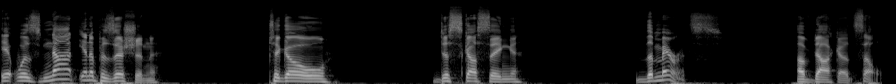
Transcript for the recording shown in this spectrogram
it was not in a position to go discussing the merits of DACA itself.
